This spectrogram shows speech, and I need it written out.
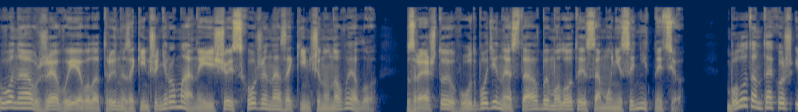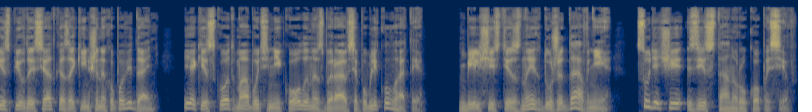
вона вже виявила три незакінчені романи і щось схоже на закінчену новелу. Зрештою, Вудбоді не став би молоти саму нісенітницю. Було там також із півдесятка закінчених оповідань, які Скотт, мабуть, ніколи не збирався публікувати. Більшість із них дуже давні, судячи зі стану рукописів.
